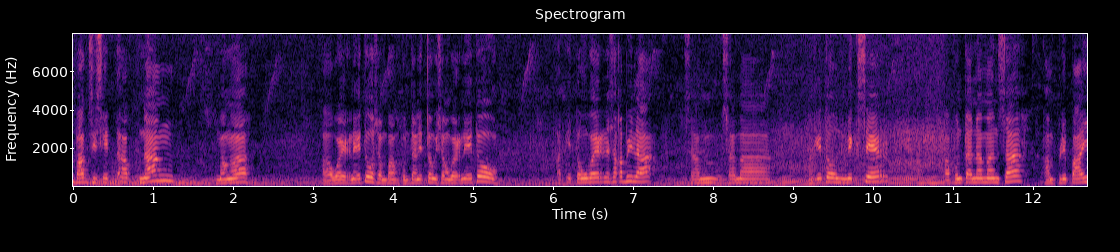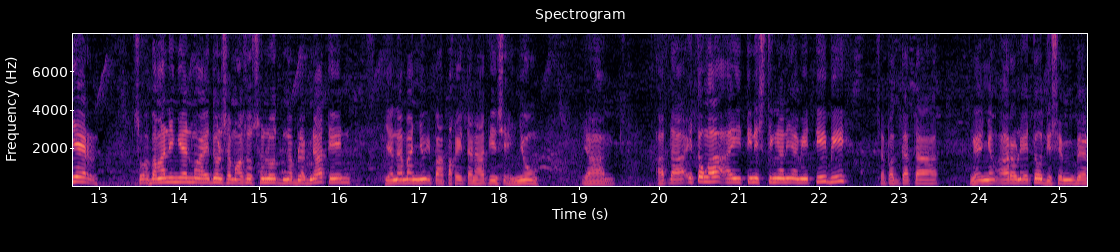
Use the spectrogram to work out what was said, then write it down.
pag-set up ng mga ah, wire na ito, saan papunta nito, isang wire na ito. At itong wire na sa kabila, sa, sa ma, mag ito, mixer, papunta naman sa amplifier. So abangan ninyo yan mga idol sa mga susunod na vlog natin. Yan naman yung ipapakita natin sa inyo. Yan. At ah, ito nga ay tinisting na ni Ami TV sapagkat ah, ngayon yung araw na ito, December,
